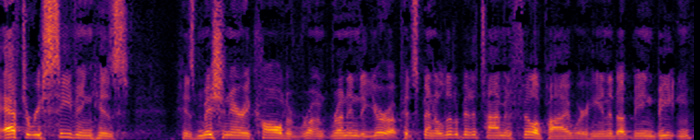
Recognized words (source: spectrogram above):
after receiving his, his missionary call to run, run into Europe, had spent a little bit of time in Philippi where he ended up being beaten.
